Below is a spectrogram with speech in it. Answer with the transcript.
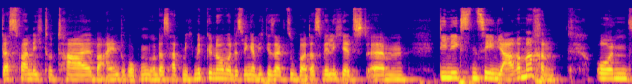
das fand ich total beeindruckend und das hat mich mitgenommen und deswegen habe ich gesagt, super, das will ich jetzt ähm, die nächsten zehn Jahre machen. Und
